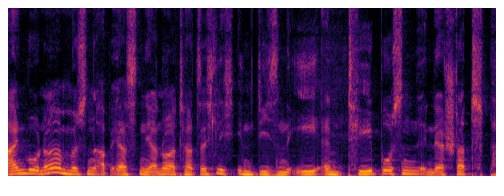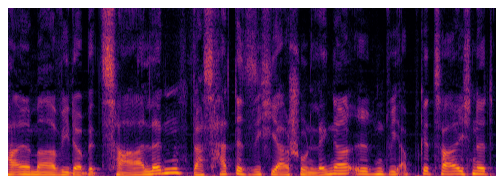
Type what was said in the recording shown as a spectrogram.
Einwohner müssen ab 1. Januar tatsächlich in diesen EMT-Bussen in der Stadt Palma wieder bezahlen. Das hatte sich ja schon länger irgendwie abgezeichnet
